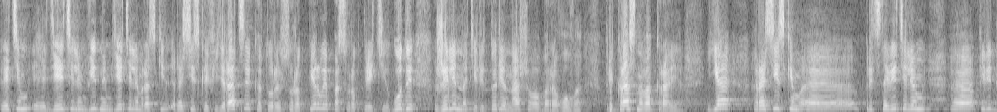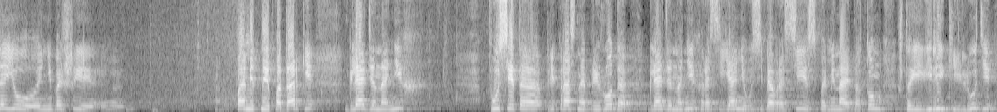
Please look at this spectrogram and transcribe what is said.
этим э, деятелям, видным деятелям Российской Федерации, которые в 41 по 43 годы жили на территории нашего Борового, прекрасного края. Я российским э, представителям э, передаю небольшие памятные подарки, глядя на них – Пусть эта прекрасная природа, глядя на них, россияне у себя в России вспоминают о том, что и великие люди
